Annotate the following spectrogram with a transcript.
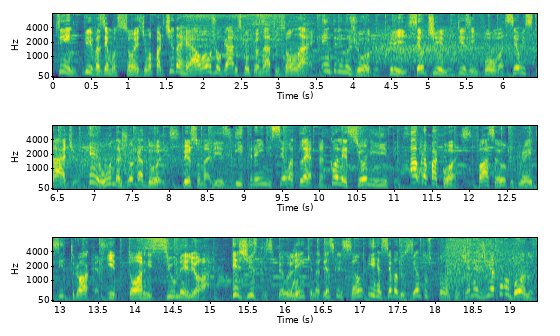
Team. Viva as emoções de uma partida real ao jogar os campeonatos online. Entre no jogo, crie seu time, desenvolva seu estádio, reúna jogadores, personalize e treine seu atleta, colecione itens, abra pacotes, faça upgrades e trocas e torne-se o melhor. Registre-se pelo link na descrição e receba 200 pontos de energia como bônus.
